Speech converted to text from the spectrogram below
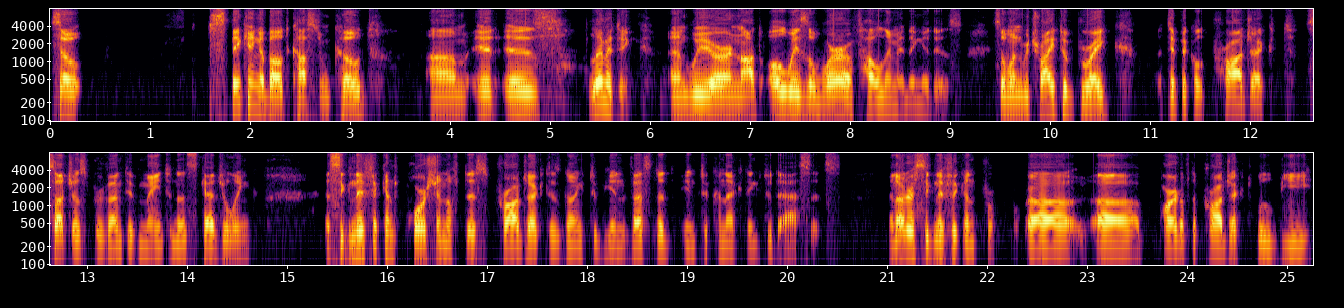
So speaking about custom code, um, it is limiting, and we are not always aware of how limiting it is. So when we try to break a typical project, such as preventive maintenance scheduling, a significant portion of this project is going to be invested into connecting to the assets. Another significant Uh, uh, part of the project will be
